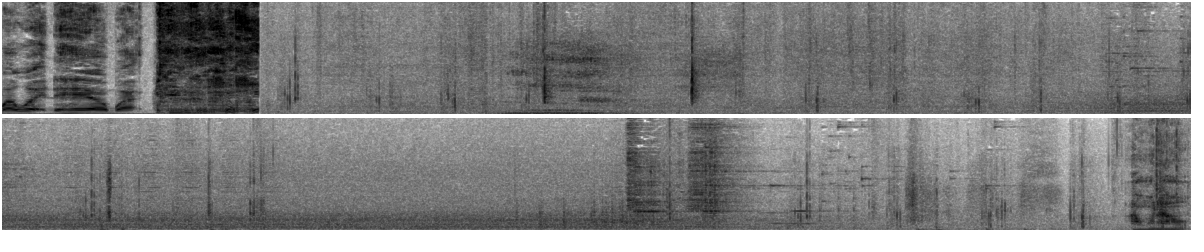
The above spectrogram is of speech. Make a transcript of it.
But what the hell, boy? I want out.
